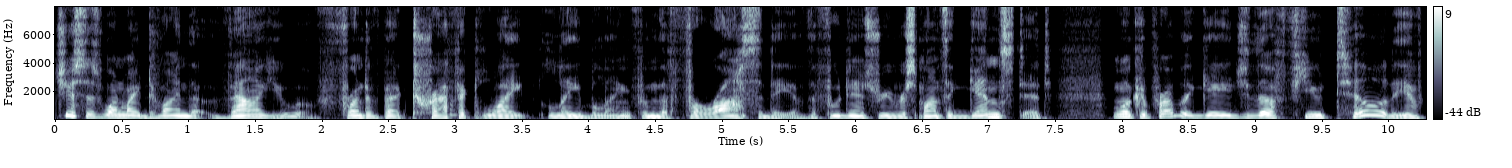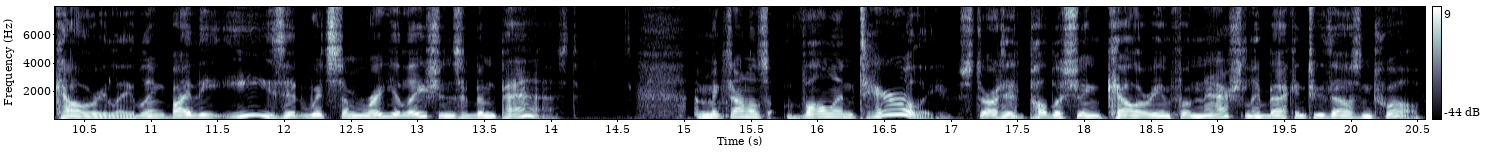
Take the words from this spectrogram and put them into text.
Just as one might divine the value of front-of-pack traffic light labeling from the ferocity of the food industry response against it, one could probably gauge the futility of calorie labeling by the ease at which some regulations have been passed. McDonald's voluntarily started publishing calorie info nationally back in 2012,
